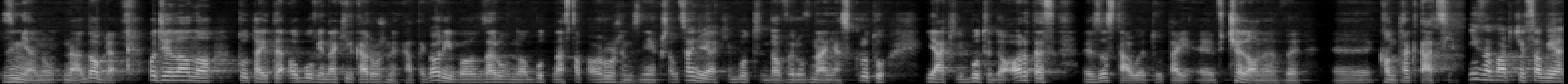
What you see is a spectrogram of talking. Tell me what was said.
zmianą na dobre. Podzielono tutaj te obuwie na kilka różnych kategorii, bo zarówno but na stopę o różnym zniekształceniu, jak i but do wyrównania skrótu, jak i buty do ortez zostały tutaj e, wcielone w e, kontraktację. I zobaczcie sobie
